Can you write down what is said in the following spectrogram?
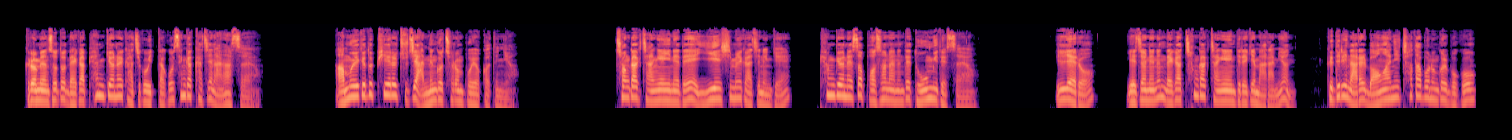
그러면서도 내가 편견을 가지고 있다고 생각하진 않았어요. 아무에게도 피해를 주지 않는 것처럼 보였거든요. 청각 장애인에 대해 이해심을 가지는 게 편견에서 벗어나는데 도움이 됐어요. 일례로 예전에는 내가 청각 장애인들에게 말하면 그들이 나를 멍하니 쳐다보는 걸 보고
